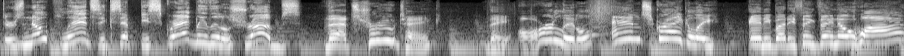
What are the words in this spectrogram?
There's no plants except these scraggly little shrubs. That's true, Tank. They are little and scraggly. Anybody think they know why?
